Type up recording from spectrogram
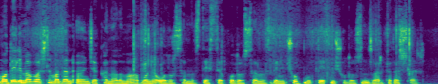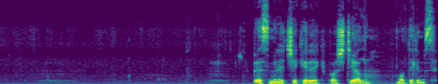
Modelime başlamadan önce kanalıma abone olursanız, destek olursanız beni çok mutlu etmiş olursunuz arkadaşlar. Besmele çekerek başlayalım modelimize.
